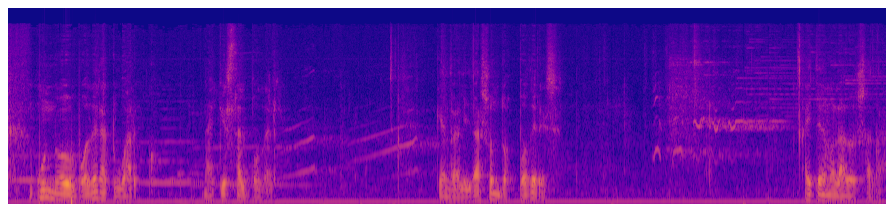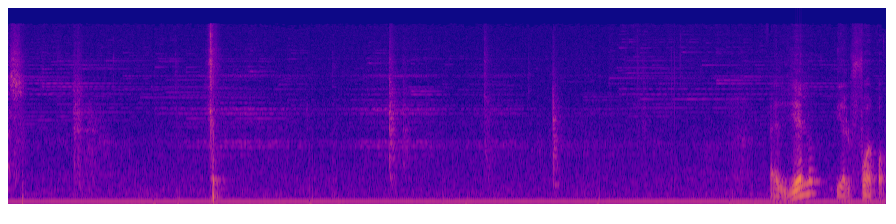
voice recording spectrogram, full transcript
un nuevo poder a tu arco. Aquí está el poder. Que en realidad son dos poderes. Ahí tenemos las dos hadas. El hielo y el fuego.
